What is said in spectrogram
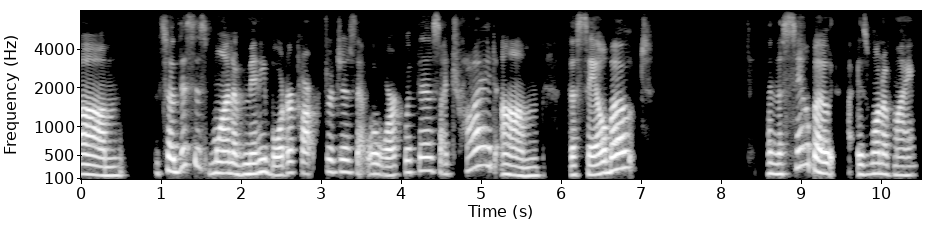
Um, so this is one of many border cartridges that will work with this. I tried um, the sailboat, and the sailboat is one of my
